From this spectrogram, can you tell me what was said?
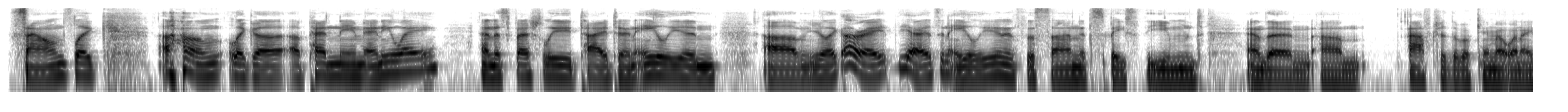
sounds like um, like a, a pen name anyway and especially tied to an alien, um, you're like, all right, yeah, it's an alien, it's the sun, it's space themed, and then um, after the book came out, when I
